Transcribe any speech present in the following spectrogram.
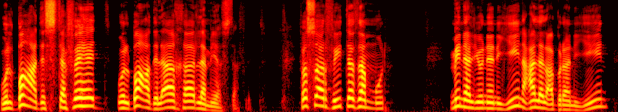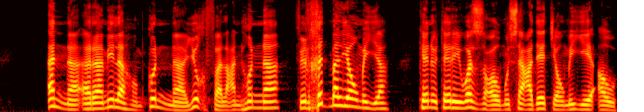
والبعض استفاد والبعض الآخر لم يستفد. فصار في تذمر من اليونانيين على العبرانيين أن اراملهم كنا يغفل عنهن في الخدمة اليومية. كانوا تري يوزعوا مساعدات يومية أو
